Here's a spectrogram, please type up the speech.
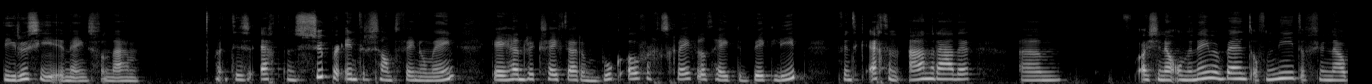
die ruzie ineens vandaan. Het is echt een super interessant fenomeen. Kay Hendricks heeft daar een boek over geschreven, dat heet The Big Leap. Vind ik echt een aanrader. Ehm, als je nou ondernemer bent of niet, of je nou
